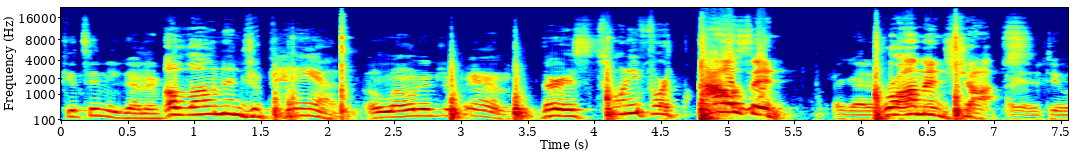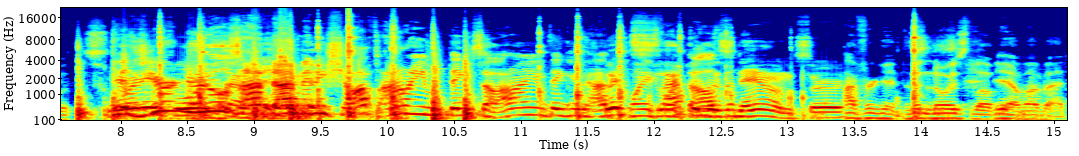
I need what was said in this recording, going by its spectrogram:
Continue, Gunner. alone in Japan, Alone in Japan. there is twenty four thousand I gotta, ramen shops. I gotta deal with this. Does your noodles have that many shops? I don't even think so. I don't even think you have Quit twenty four slapping this down, sir. I forget this The is- noise level. Yeah, my bad.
